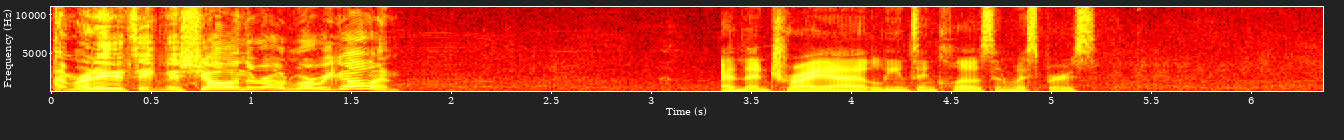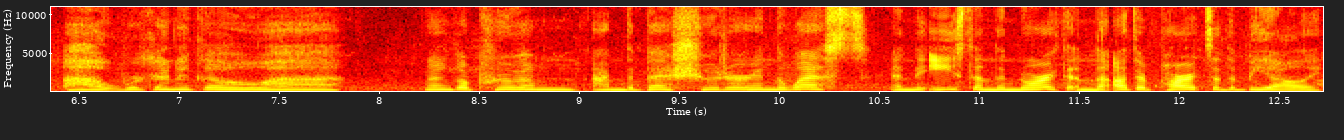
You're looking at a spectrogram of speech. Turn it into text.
I'm ready to take this show on the road. Where are we going? And then Troy uh, leans in close and whispers, "Uh, we're gonna go. Uh, we're gonna go prove I'm I'm the best shooter in the West and the East and the North and the other parts of the Bialy."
